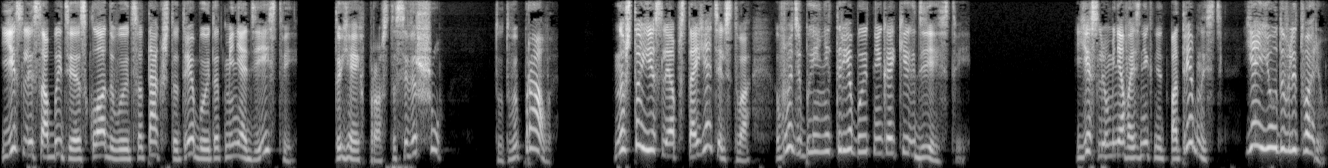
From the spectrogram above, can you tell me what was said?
Если события складываются так, что требуют от меня действий, то я их просто совершу. Тут вы правы. Но что, если обстоятельства вроде бы и не требуют никаких действий? Если у меня возникнет потребность, я ее удовлетворю.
